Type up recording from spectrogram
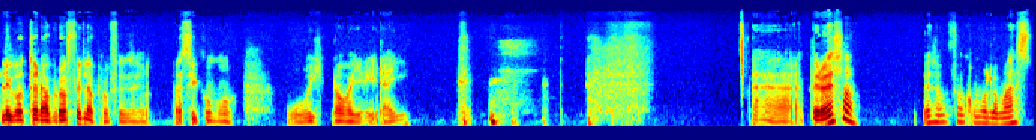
Le conté a la profe, la profe así como, uy, no voy a ir ahí. Ah, pero eso, eso fue como lo más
